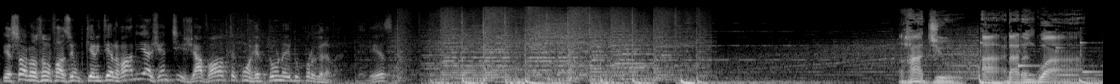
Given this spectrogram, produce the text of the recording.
Pessoal, nós vamos fazer um pequeno intervalo e a gente já volta com o retorno aí do programa, beleza? Rádio Araranguá.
